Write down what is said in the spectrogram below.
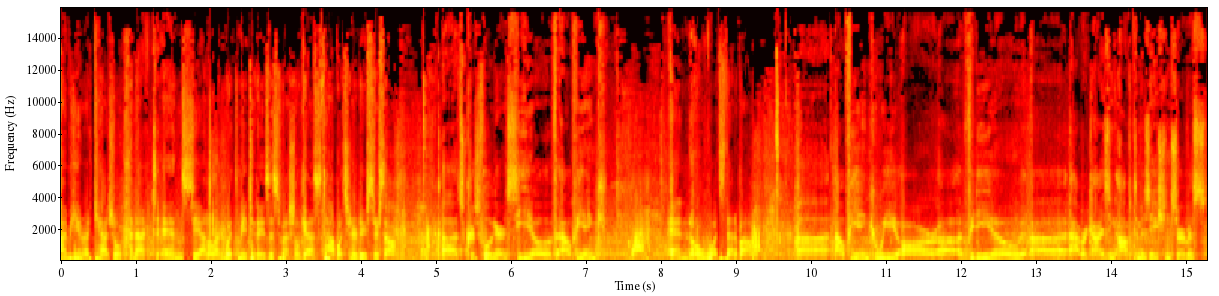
I'm here at Casual Connect in Seattle, and with me today is a special guest. How about you introduce yourself? Uh, it's Chris Pfluger, CEO of Alfy Inc. And what's that about? Uh, Alfy Inc. We are uh, a video uh, advertising optimization service.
